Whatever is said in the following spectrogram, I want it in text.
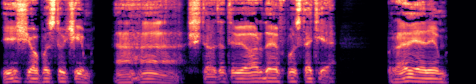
Еще постучим. Ага, что-то твердое в пустоте. Проверим.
